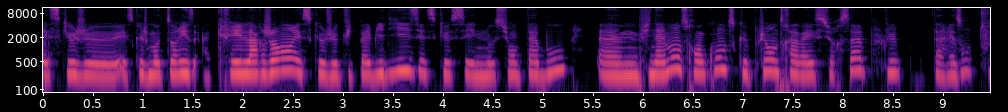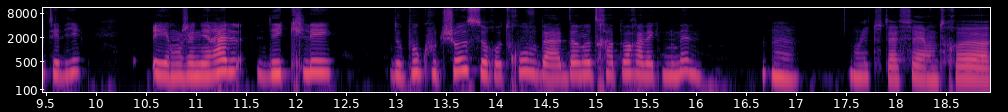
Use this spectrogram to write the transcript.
est-ce que je, est-ce que je m'autorise à créer de l'argent? Est-ce que je culpabilise? Est-ce que c'est une notion taboue? Euh, Finalement, on se rend compte que plus on travaille sur ça, plus, tu as raison, tout est lié. Et en général, les clés de beaucoup de choses se retrouvent bah, dans notre rapport avec nous-mêmes. Mmh. Oui, tout à fait. Entre... Euh,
